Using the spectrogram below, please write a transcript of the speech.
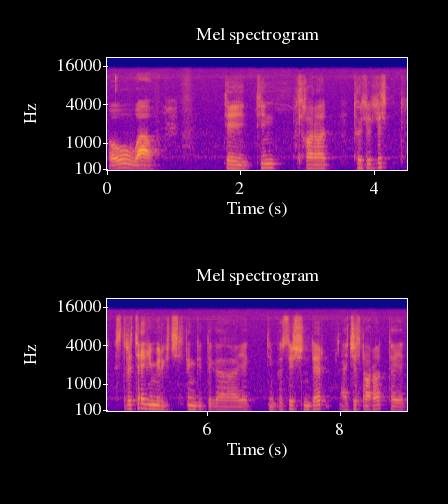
Оо вау. Тэг тэнд болохоор төлөвлөлт стратегийн мэрэгчлэлтэн гэдэг яг тийм позишн дээр ажилд ороод тэг яг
